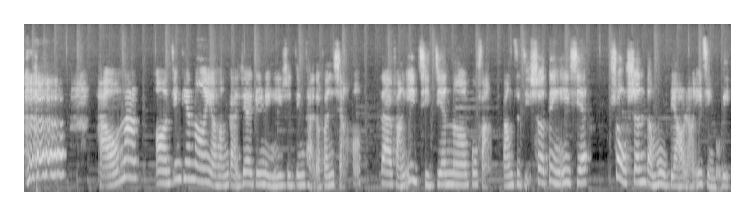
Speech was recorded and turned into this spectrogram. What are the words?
好，那嗯、今天呢也很感谢君玲医师精彩的分享哦。在防疫期间呢，不妨帮自己设定一些瘦身的目标，然后一起努力。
